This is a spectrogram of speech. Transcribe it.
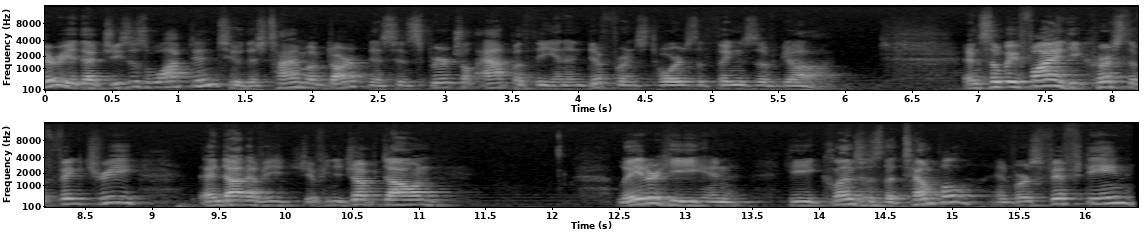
period that Jesus walked into, this time of darkness and spiritual apathy and indifference towards the things of God. And so we find he cursed the fig tree, and down, if, you, if you jump down later, he, in, he cleanses the temple in verse 15,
